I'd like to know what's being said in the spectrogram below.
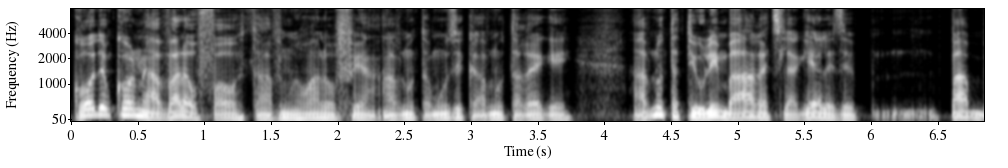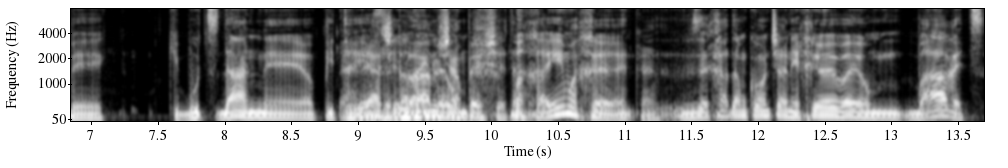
קודם כל מאהבה להופעות, אהבנו נורא להופיע, אהבנו את המוזיקה, אהבנו את הרגעי, אהבנו את הטיולים בארץ, להגיע לאיזה פאב בקיבוץ דן, אה, הפטריה, שלא היינו שם מעופשת, אה? בחיים אחרת. כן. זה אחד המקומות שאני הכי אוהב היום בארץ.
